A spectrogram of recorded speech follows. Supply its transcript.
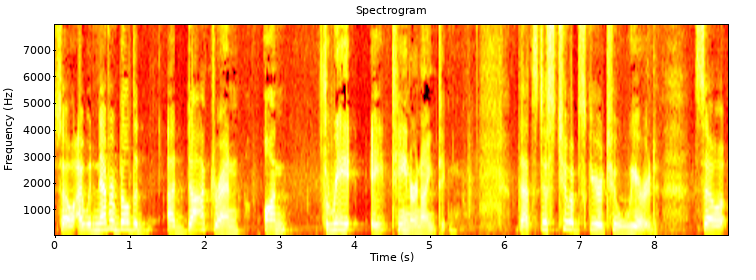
So I would never build a, a doctrine on 318 or 19. That's just too obscure, too weird. So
